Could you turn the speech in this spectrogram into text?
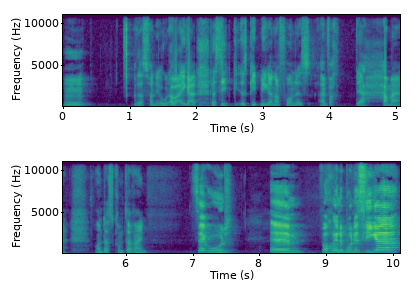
Mhm. Das fand ich auch gut. Aber egal, das Lied, es geht mega nach vorne, ist einfach der Hammer und das kommt da rein. Sehr gut. Ähm, Wochenende Bundesliga.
